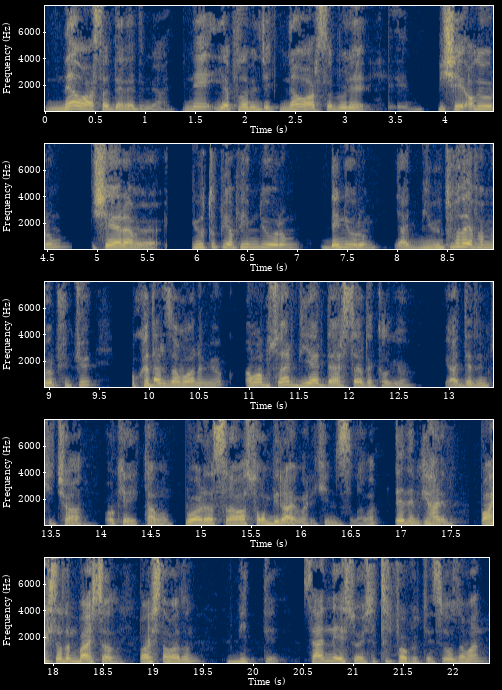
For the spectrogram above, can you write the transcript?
ne varsa denedim yani. Ne yapılabilecek ne varsa böyle e, bir şey alıyorum işe yaramıyor. YouTube yapayım diyorum deniyorum. Yani YouTube'u da yapamıyorum çünkü o kadar zamanım yok. Ama bu sefer diğer dersler de kalıyor. Ya dedim ki Çağan okey tamam. Bu arada sınava son bir ay var ikinci sınava. Dedim ki hani başladım başladım. Başlamadın bitti. Sen ne istiyorsun işte tıp fakültesi. O zaman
